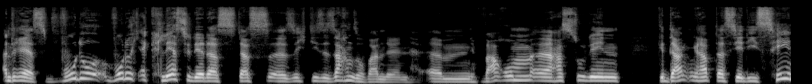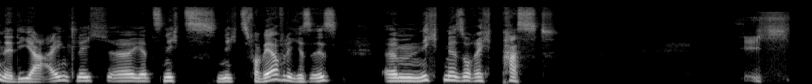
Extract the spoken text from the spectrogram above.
Andreas, wodurch, wodurch erklärst du dir, dass, dass äh, sich diese Sachen so wandeln? Ähm, warum äh, hast du den Gedanken gehabt, dass hier die Szene, die ja eigentlich äh, jetzt nichts, nichts Verwerfliches ist, ähm, nicht mehr so recht passt? Ich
